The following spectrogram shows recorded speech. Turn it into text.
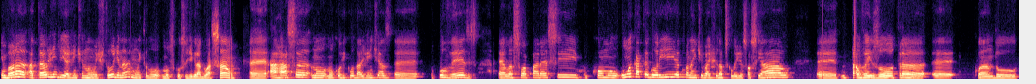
Embora até hoje em dia a gente não estude, né, muito no, nos cursos de graduação, é, a raça no, no, currículo da gente, as, é, por vezes, ela só aparece como uma categoria quando a gente vai estudar psicologia social, é, talvez outra é, quando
